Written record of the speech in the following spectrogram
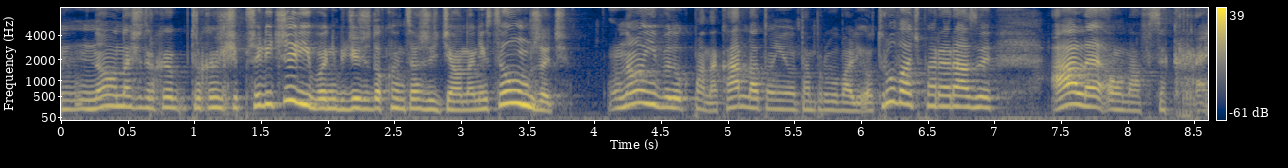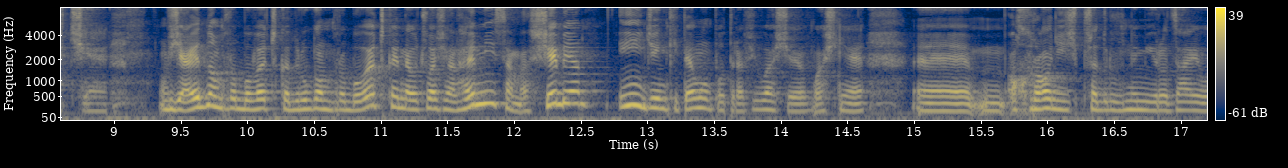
no ona się trochę, trochę się przeliczyli, bo nie wiedzieli, że do końca życia ona nie chce umrzeć. No i według pana Karla to oni ją tam próbowali otruwać parę razy, ale ona w sekrecie wzięła jedną proboweczkę, drugą proboweczkę, nauczyła się alchemii sama z siebie i dzięki temu potrafiła się właśnie e, ochronić przed różnymi, rodzaju,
